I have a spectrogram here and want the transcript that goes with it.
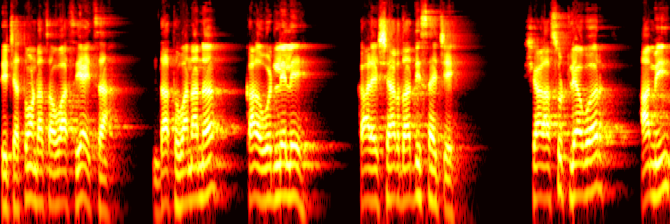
तिच्या तोंडाचा वास यायचा. दातवानानं काळवडलेले काळे शारदा दिसायचे. शाळा सुटल्यावर आम्ही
